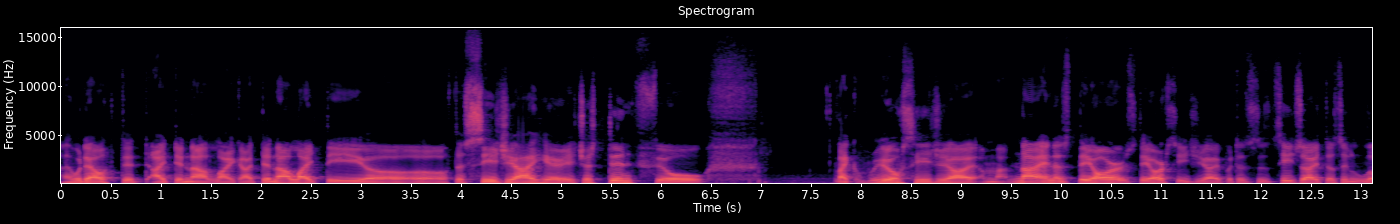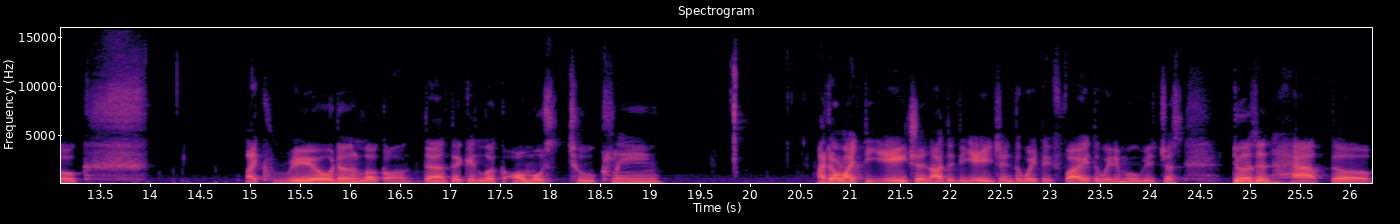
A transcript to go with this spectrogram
I would else did I did not like. I did not like the uh, uh, the CGI here. It just didn't feel like real CGI. I'm not, not as they are they are CGI, but the CGI doesn't look like real. Doesn't look authentic. It look almost too clean. I don't like the agent. I think the agent, the way they fight, the way they move, it just doesn't have the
